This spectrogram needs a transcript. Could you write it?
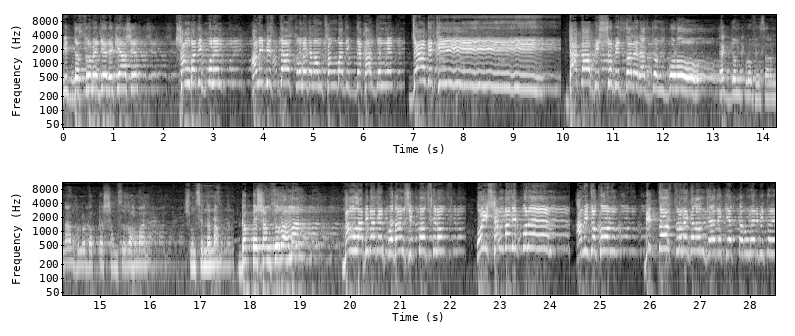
বৃদ্ধাশ্রমে যে রেখে আসেন। সাংবাদিক বলেন, আমি বৃদ্ধাশ্রমে গেলাম সাংবাদিক দেখার জন্য। যা দেখি, ঢাকা বিশ্ববিদ্যালয়ের একজন বড়, একজন প্রফেসর, নাম হলো ডক্টর শামসুর রহমান। শুনছেন না নাম? ডক্টর শামসুর রহমান বাংলা বিভাগের প্রধান শিক্ষক ছিল। ওই সাংবাদিক বলেন আমি যখন বৃদ্ধাশ্রমে গেলাম যে দেখি একটা রুমের ভিতরে,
